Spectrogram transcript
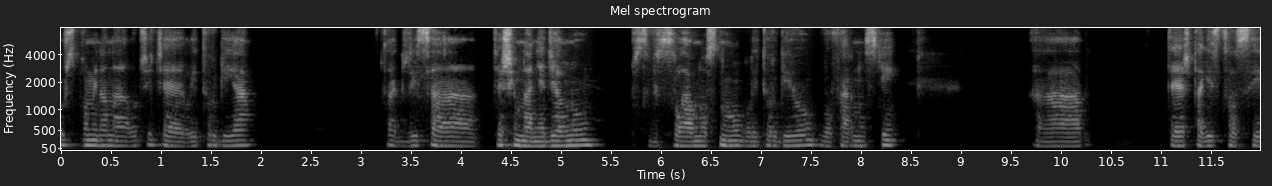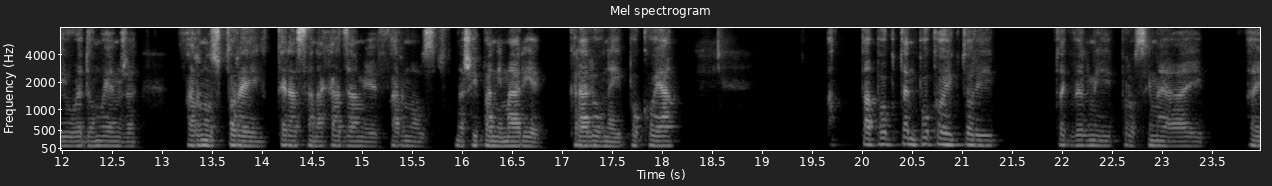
Už spomínaná určite liturgia, tak vždy sa teším na nedelnú slávnostnú liturgiu vo farnosti. A tiež takisto si uvedomujem, že farnosť, v ktorej teraz sa nachádzam, je farnosť našej Pani Márie Kráľovnej pokoja. A tá, ten pokoj, ktorý tak veľmi prosíme aj, aj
